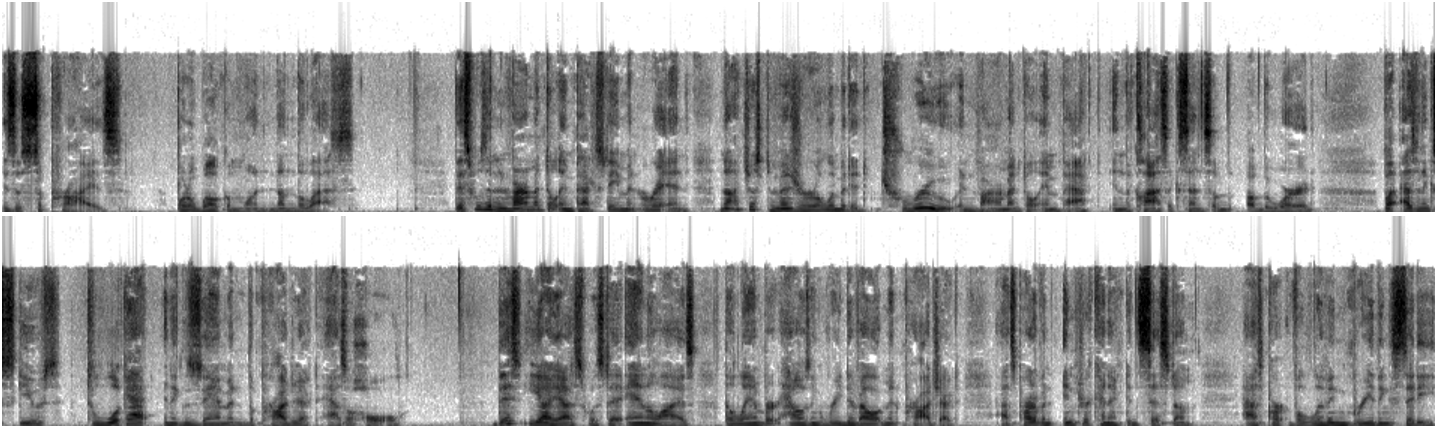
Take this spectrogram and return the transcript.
is a surprise, but a welcome one nonetheless. This was an environmental impact statement written not just to measure a limited true environmental impact in the classic sense of, of the word, but as an excuse to look at and examine the project as a whole. This EIS was to analyze the Lambert Housing Redevelopment Project as part of an interconnected system, as part of a living, breathing city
